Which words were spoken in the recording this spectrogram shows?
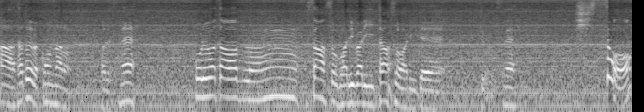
ああ例えばこんなのとかですね。これは多分酸素バリバリ炭素割りでっていうことですね。ヒ素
